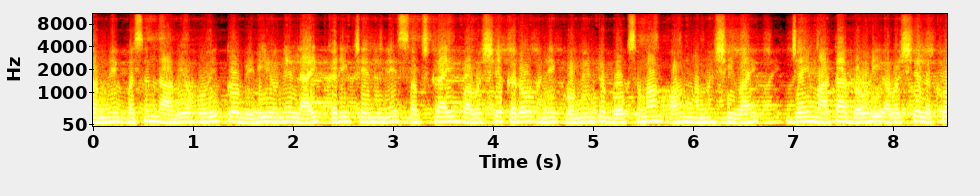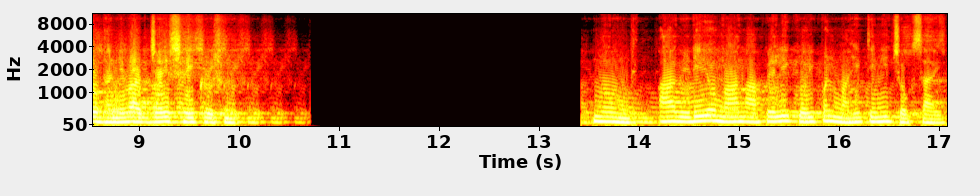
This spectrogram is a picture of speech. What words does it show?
તમને પસંદ આવ્યો હોય તો વિડીયોને લાઇક કરી ચેનલને સબસ્ક્રાઇબ અવશ્ય કરો અને કોમેન્ટ બોક્સમાં ઓમ નમઃ શિવાય. જય માતા ગૌરી અવશ્ય લખો. ધન્યવાદ. જય શ્રી કૃષ્ણ. નોંધ, આ વિડીયોમાં આપેલી કોઈ પણ માહિતીની ચોકસાઈ.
